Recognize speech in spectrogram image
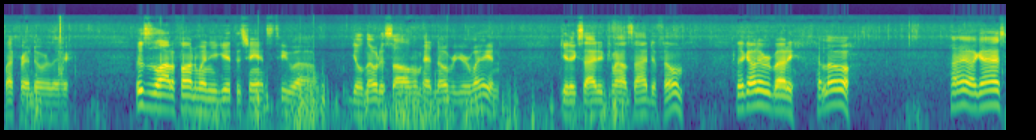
My friend over there. This is a lot of fun when you get the chance to, uh, you'll notice all of them heading over your way and get excited, come outside to film. Look out everybody. Hello. Hi guys.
